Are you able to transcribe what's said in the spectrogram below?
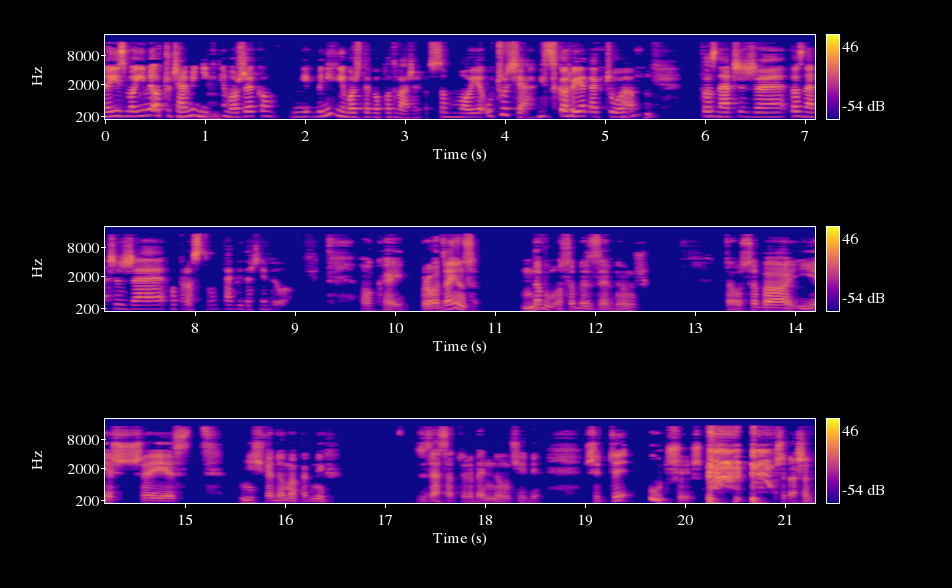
No i z moimi odczuciami nikt mhm. nie może, jakby nikt nie może tego podważyć, bo to są moje uczucia, więc skoro ja tak czułam, mhm. to znaczy, że, to znaczy, że po prostu tak widocznie było. Okej. Okay. Wprowadzając nową osobę z zewnątrz, ta osoba jeszcze jest nieświadoma pewnych zasad, które będą u ciebie. Czy ty uczysz, przepraszam,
